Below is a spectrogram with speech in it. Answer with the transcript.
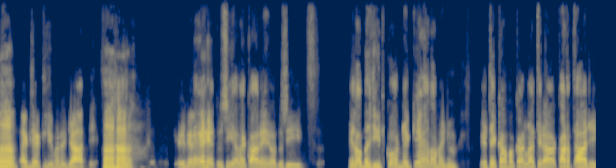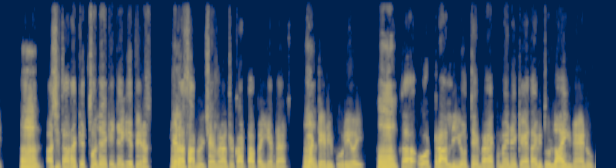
ਹਾਂ। ਐਗਜ਼ੈਕਟਲੀ ਮੈਨੂੰ ਯਾਦ ਨਹੀਂ ਹਾਂ ਹਾਂ। ਜਿਹੜਾ ਇਹ ਤੁਸੀਂ ਇਹਦਾ ਕਰ ਰਹੇ ਹੋ ਤੁਸੀਂ ਇਹਦਾ ਬਲਜੀਤ ਕੌਰ ਨੇ ਕਿਹਾ ਤਾਂ ਮੈਨੂੰ ਇੱਥੇ ਕੰਮ ਕਰ ਲੈ ਤੇਰਾ ਘਟਦਾ ਜੇ। ਹਾਂ। ਅਸੀਂ ਤਾਂ ਇਹਦਾ ਕਿੱਥੋਂ ਲੈ ਕੇ ਜਾਈਏ ਫਿਰ? ਜਿਹੜਾ। ਸਾਨੂੰ ਛੇਲਰਾਂ ਚੋਂ ਘਾਟਾ ਪਈ ਜਾਂਦਾ। ਗੱਟੇ ਨਹੀਂ ਪੂਰੀ ਹੋਈ ਹਾਂ। ਤਾਂ ਉਹ ਟਰਾਲੀ ਉੱਥੇ ਮਹਿਕਮੇ ਨੇ ਕਹਿਤਾ ਵੀ ਤੂੰ ਲਾਈ ਨਾ ਇਹਨੂੰ।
